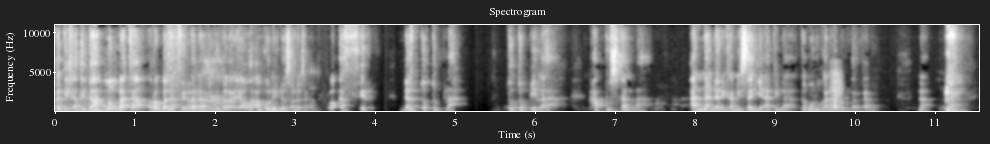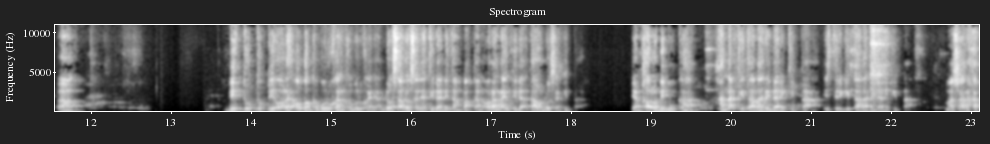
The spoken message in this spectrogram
ketika kita membaca Rabbana fir lana ya Allah ampuni dosa-dosa kami. Wa kaffir dan tutuplah, tutupilah, hapuskanlah anna dari kami sayyiatina, keburukan-keburukan kami. Nah, uh, ditutupi oleh Allah keburukan-keburukannya. Dosa-dosanya tidak ditampakkan. Orang lain tidak tahu dosa kita. Yang kalau dibuka, anak kita lari dari kita, istri kita lari dari kita, masyarakat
